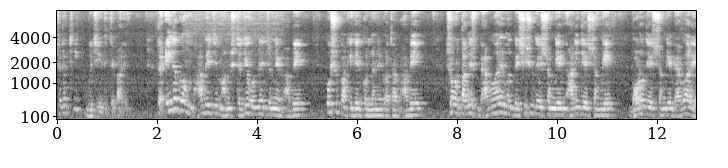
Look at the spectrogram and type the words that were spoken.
সেটা ঠিক বুঝিয়ে দিতে পারেন। তো এইরকম ভাবে যে মানুষটা, যে অন্যের জন্য ভাবে, পশু পাখিদের কল্যাণের কথা ভাবে তাদের ব্যবহারের মধ্যে, শিশুদের সঙ্গে, নারীদের সঙ্গে, বড়দের সঙ্গে ব্যবহারে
